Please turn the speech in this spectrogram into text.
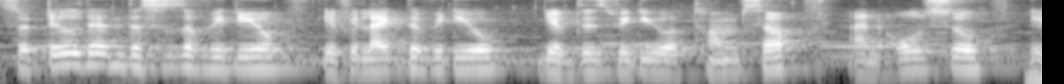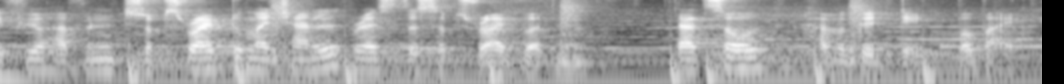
So till then this is the video. If you like the video give this video a thumbs up and also if you haven't subscribed to my channel press the subscribe button. That's all. Have a good day. Bye bye.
